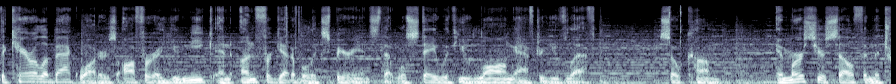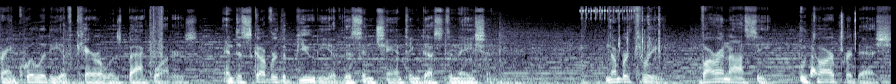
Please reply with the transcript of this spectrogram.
The Kerala backwaters offer a unique and unforgettable experience that will stay with you long after you've left. So come, Immerse yourself in the tranquility of Kerala's backwaters and discover the beauty of this enchanting destination. Number 3. Varanasi, Uttar Pradesh.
